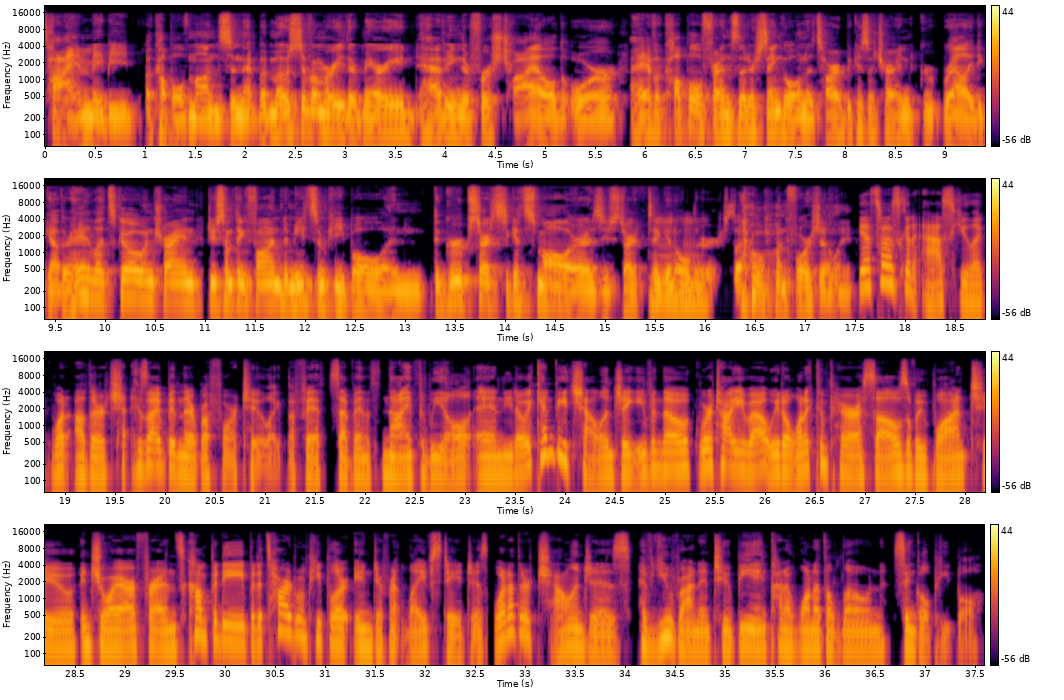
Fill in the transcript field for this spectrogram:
time, maybe a couple of months, and that. But most of them are either married, having their first child, or I have a couple of friends that are single, and it's hard because I try and group rally together. Hey, let's go and try and do something fun to meet some people, and the group starts to get smaller as you start to mm-hmm. get older. So unfortunately, yeah, that's what I was going to ask you. Like, what other? Because ch- I've been there before too, like the fifth, seventh, ninth wheel, and you know it can be challenging. Even though we're talking about we don't want to compare ourselves, we want to enjoy our friends' company, but it's hard when people are in different life stages. What other challenges have you run into being kind of one of the lone single people?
